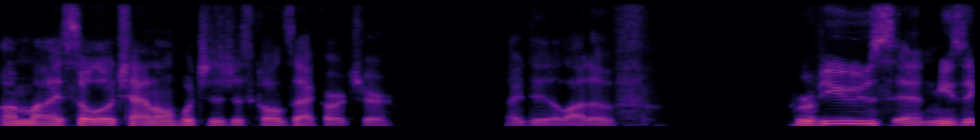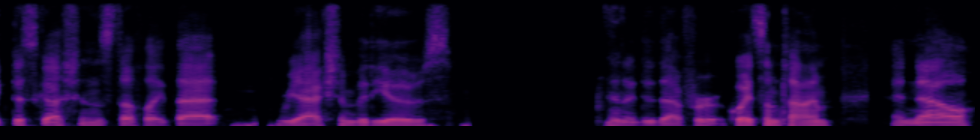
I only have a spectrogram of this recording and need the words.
on my solo channel, which is just called Zach Archer. I did a lot of reviews and music discussions, stuff like that, reaction videos. And I did that for quite some time. And now,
